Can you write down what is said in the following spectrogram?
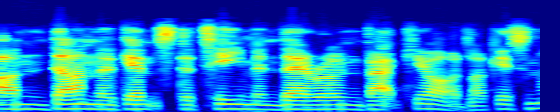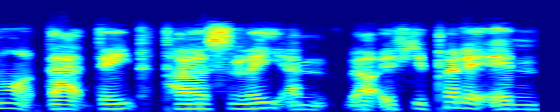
undone against a team in their own backyard. Like, it's not that deep personally. And uh, if you put it in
